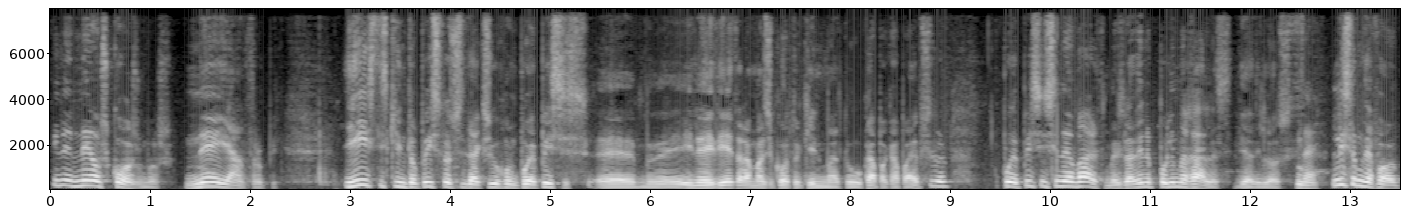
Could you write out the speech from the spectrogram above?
Είναι νέος κόσμος, νέοι άνθρωποι ή στις κινητοποίησεις των συνταξιούχων που επίσης ε, είναι ιδιαίτερα μαζικό το κίνημα του ΚΚΕ, που επίσης είναι ευάριθμε, δηλαδή είναι πολύ μεγάλες διαδηλώσεις. Ναι. Λύστε μου διαφορά.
